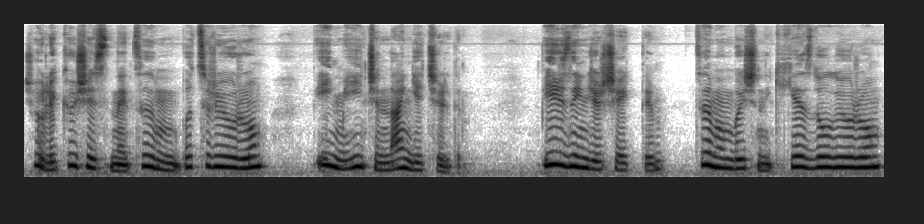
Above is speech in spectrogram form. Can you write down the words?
şöyle köşesine tığımı batırıyorum. Ve ilmeği içinden geçirdim. Bir zincir çektim. Tığımın başını iki kez doluyorum.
